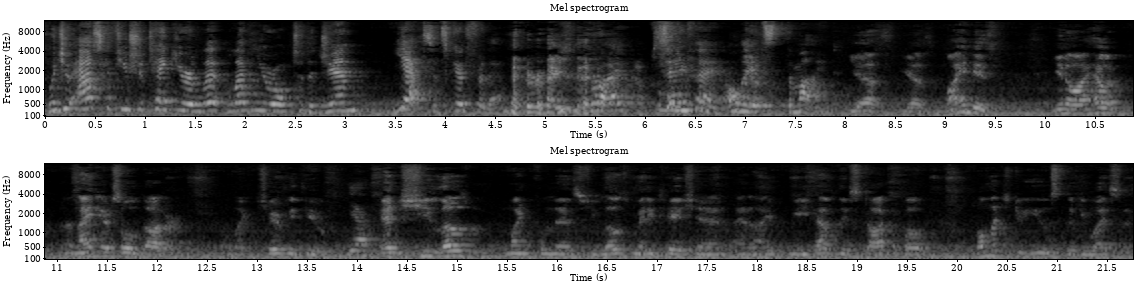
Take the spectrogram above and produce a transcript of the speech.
Would you ask if you should take your 11-year-old to the gym? Yes, it's good for them. right, Right? Absolutely. Same thing. Only Yeah. it's the mind. Yes, yes. Mind is, you know, I have a nine years old daughter, like shared with you, Yeah. and she loves mindfulness. She loves meditation, and I we have this talk about how much to use the devices,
